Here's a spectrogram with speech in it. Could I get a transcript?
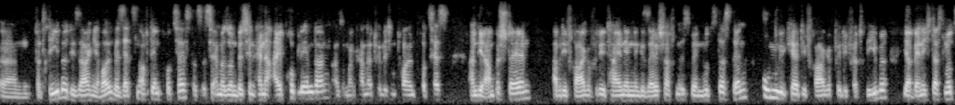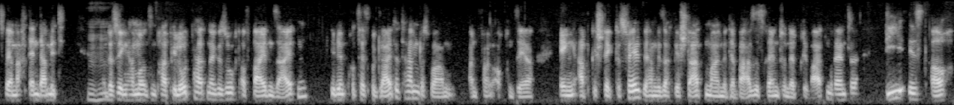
ähm, Vertriebe, die sagen, jawohl, wir setzen auf den Prozess. Das ist ja immer so ein bisschen Henne-Ei-Problem dann. Also man kann natürlich einen tollen Prozess an die Rampe stellen, aber die Frage für die teilnehmenden Gesellschaften ist, wer nutzt das denn? Umgekehrt die Frage für die Vertriebe, ja, wenn ich das nutze, wer macht denn damit? Mhm. Und deswegen haben wir uns ein paar Pilotpartner gesucht auf beiden Seiten, die den Prozess begleitet haben. Das war am Anfang auch ein sehr eng abgestecktes Feld. Wir haben gesagt, wir starten mal mit der Basisrente und der privaten Rente. Die ist auch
